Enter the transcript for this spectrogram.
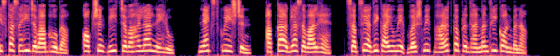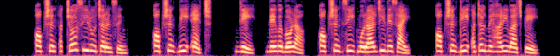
इसका सही जवाब होगा। Option B, Jawaharlal Nehru. Next question, आपका अगला सवाल है। सबसे अधिक आयु में वर्ष में भारत का प्रधानमंत्री कौन बना? ऑप्शन अ सीरो Charan Singh. Option B, H D, Deve Gowda. Option C, Morarji Desai. Option D, Atal Bihari Vajpayee.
